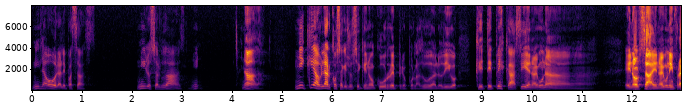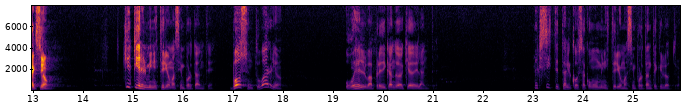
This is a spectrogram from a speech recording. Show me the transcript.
Ni la hora le pasás ni lo saludás, ni nada. Ni qué hablar, cosa que yo sé que no ocurre, pero por la duda lo digo, que te pesca así en alguna, en offside, en alguna infracción. ¿Quién tiene el ministerio más importante? ¿Vos en tu barrio? ¿O él va predicando de aquí adelante? No existe tal cosa como un ministerio más importante que el otro.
